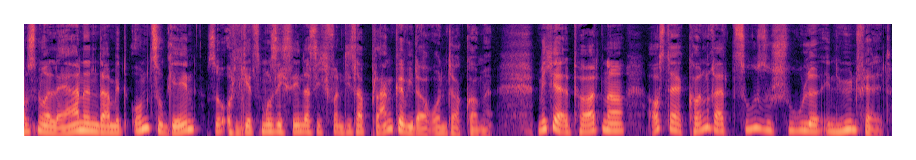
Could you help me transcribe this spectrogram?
muss nur lernen, damit umzugehen. So, und jetzt muss ich sehen, dass ich von dieser Planke wieder runterkomme. Michael Pörtner aus der Konrad-Zuse-Schule in Hünfeld.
